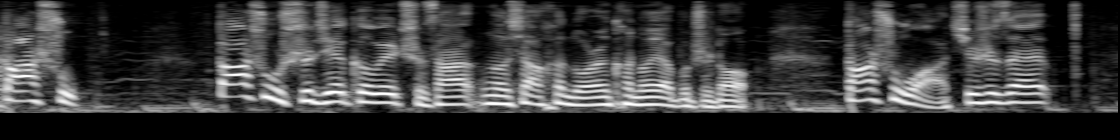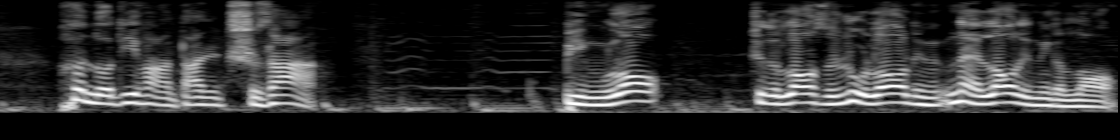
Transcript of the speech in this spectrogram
大暑，大暑时节各位吃啥？我想很多人可能也不知道。大暑啊，其实在很多地方大家吃啥？冰酪，这个酪是乳酪的奶酪的那个酪，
